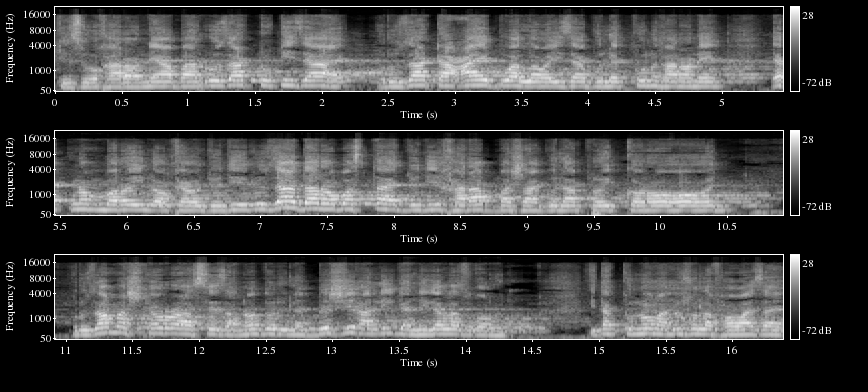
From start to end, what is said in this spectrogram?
কিছু কারণে আবার রোজা টুটি যায় রোজাটা আয় বলা হয়ে যায় বলে কোন কারণে এক নম্বর ওই লোকেও যদি রোজাদার অবস্থায় যদি খারাপ ভাষাগুলা প্রয়োগ করন রোজা মাস কারোর আছে জানো ধরিলে বেশি গালি গালি গালাজ করন এটা কোনো মানুষ ওলা পাওয়া যায়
